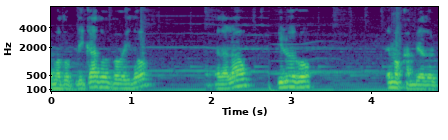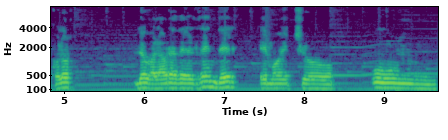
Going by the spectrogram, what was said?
hemos duplicado 2 y 2 a cada lado y luego hemos cambiado el color. Luego a la hora del render hemos hecho un,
